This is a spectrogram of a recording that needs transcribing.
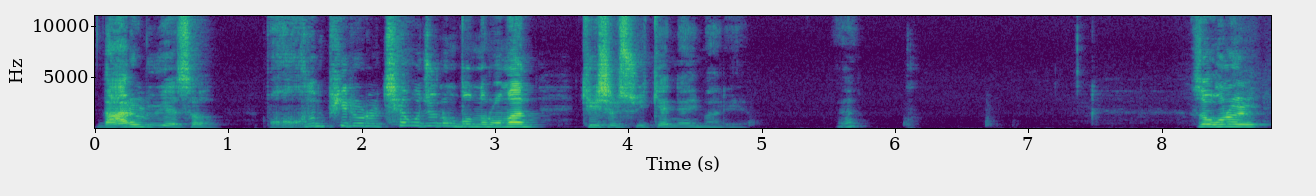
나를 위해서 모든 필요를 채워주는 분으로만 계실 수 있겠냐 이 말이에요. 예? 그래서 오늘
